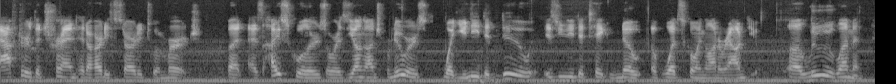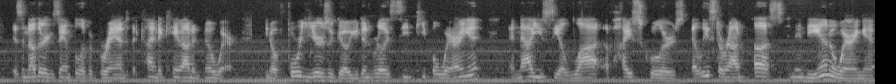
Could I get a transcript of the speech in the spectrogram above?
after the trend had already started to emerge. But as high schoolers or as young entrepreneurs, what you need to do is you need to take note of what's going on around you. Uh, Lululemon is another example of a brand that kind of came out of nowhere. You know, four years ago, you didn't really see people wearing it, and now you see a lot of high schoolers, at least around us in Indiana, wearing it.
